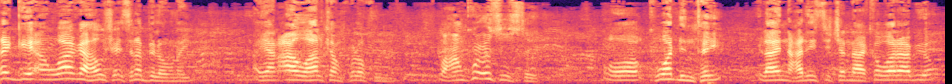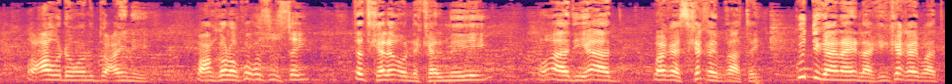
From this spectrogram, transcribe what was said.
Raggii aan waagaa hawsha isla bilownay ayaan caawa halkan kula kulmay. Waxaan ku xusuustay oo kuwa dhintay ilaahay naxariistii jannaha ka waraabiyo oo caawa dhan waan u ducaynayay waxaan kaloo ku xusuustay dad kale oo na kaalmeeyey oo aad iyo aad waagaas ka qayb qaatay guddigaan ahayn laakiin ka qayb qaatay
